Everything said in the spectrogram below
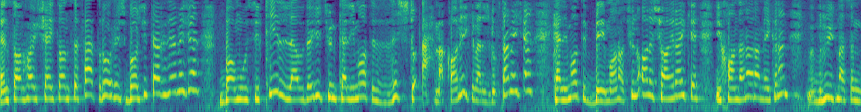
انسان های شیطان صفت روحش باشی تغذیه میشه با موسیقی لودگی چون کلمات زشت و احمقانه که برش گفته میشه کلمات بیمانا. چون آل شاعرایی که این خواندن ها را می‌کنن روی مثلا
